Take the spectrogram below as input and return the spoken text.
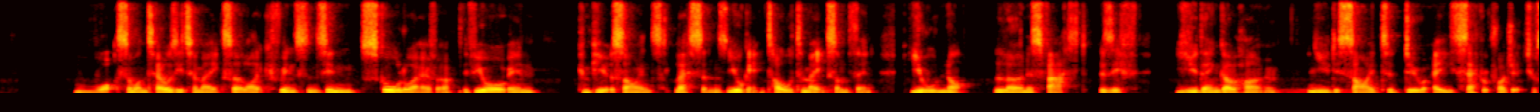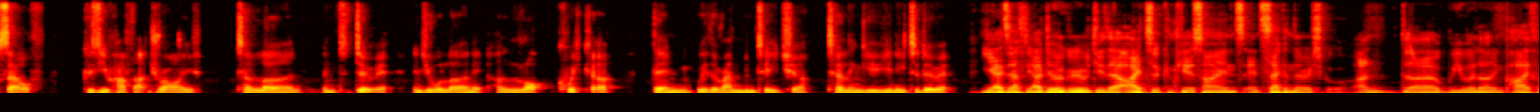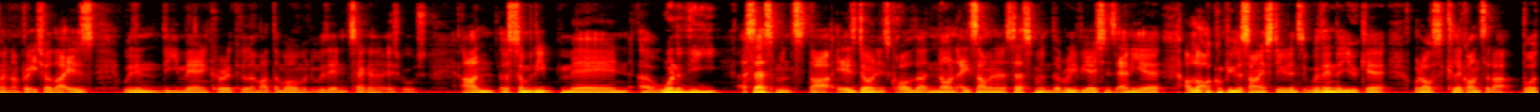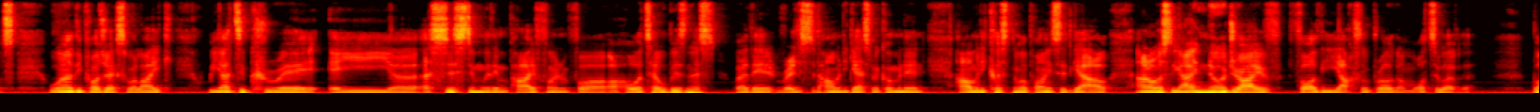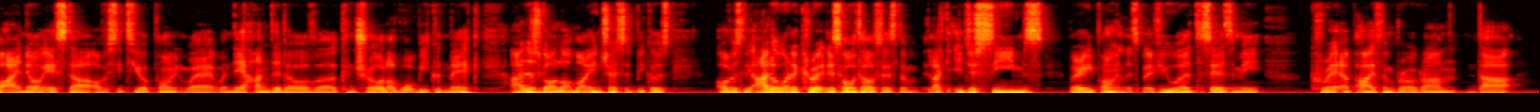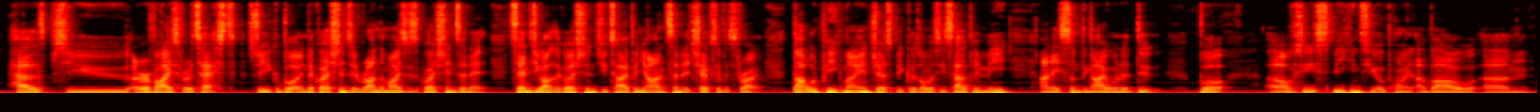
what someone tells you to make. So like for instance in school or whatever if you're in computer science lessons you're getting told to make something. You will not learn as fast as if you then go home and you decide to do a separate project yourself because you have that drive to learn and to do it and you will learn it a lot quicker than with a random teacher telling you you need to do it yeah, definitely. I do agree with you there. I took computer science in secondary school and uh, we were learning Python. I'm pretty sure that is within the main curriculum at the moment within secondary schools. And uh, some of the main, uh, one of the assessments that is done is called a non examiner assessment. The abbreviation is NEA. A lot of computer science students within the UK will also click onto that. But one of the projects were like, we had to create a, uh, a system within Python for a hotel business where they registered how many guests were coming in, how many customer points they'd get out. And honestly, I had no drive for the actual program whatsoever. But I noticed that, obviously, to your point, where when they handed over control of what we could make, I just got a lot more interested because obviously I don't want to create this hotel system. Like, it just seems very pointless. But if you were to say to me, create a Python program that helps you revise for a test. So you can put in the questions, it randomizes the questions and it sends you out the questions. You type in your answer and it checks if it's right. That would pique my interest because obviously it's helping me and it's something I want to do. But uh, obviously, speaking to your point about um,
